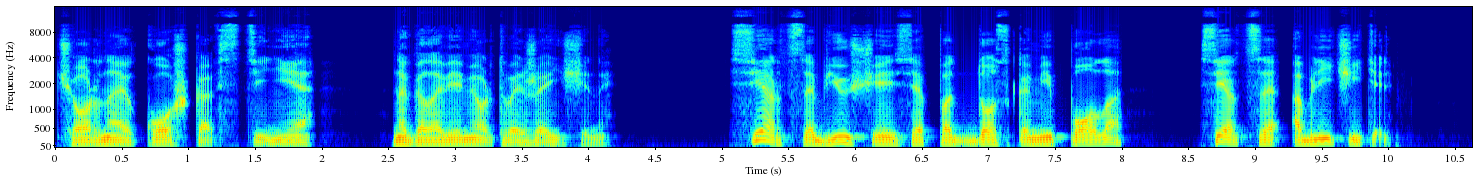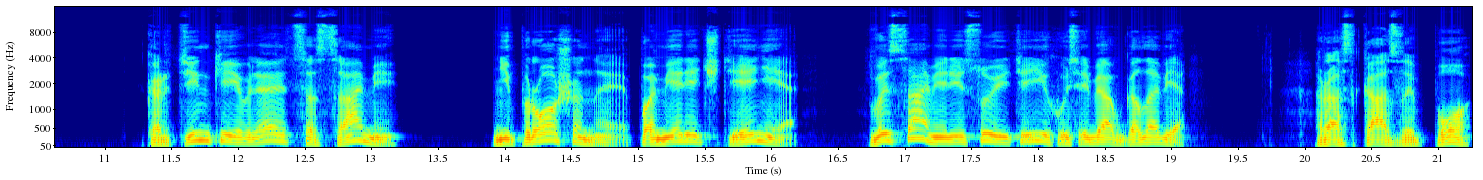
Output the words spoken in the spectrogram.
черная кошка в стене на голове мертвой женщины. Сердце, бьющееся под досками пола, сердце-обличитель. Картинки являются сами, непрошенные, по мере чтения. Вы сами рисуете их у себя в голове. Рассказы По,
